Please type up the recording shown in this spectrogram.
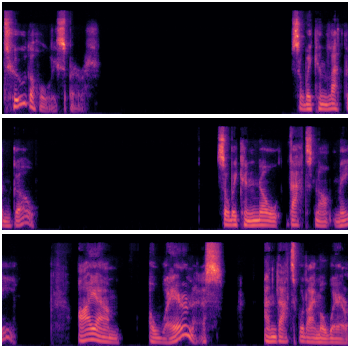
to the Holy Spirit. So we can let them go. So we can know that's not me. I am awareness, and that's what I'm aware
